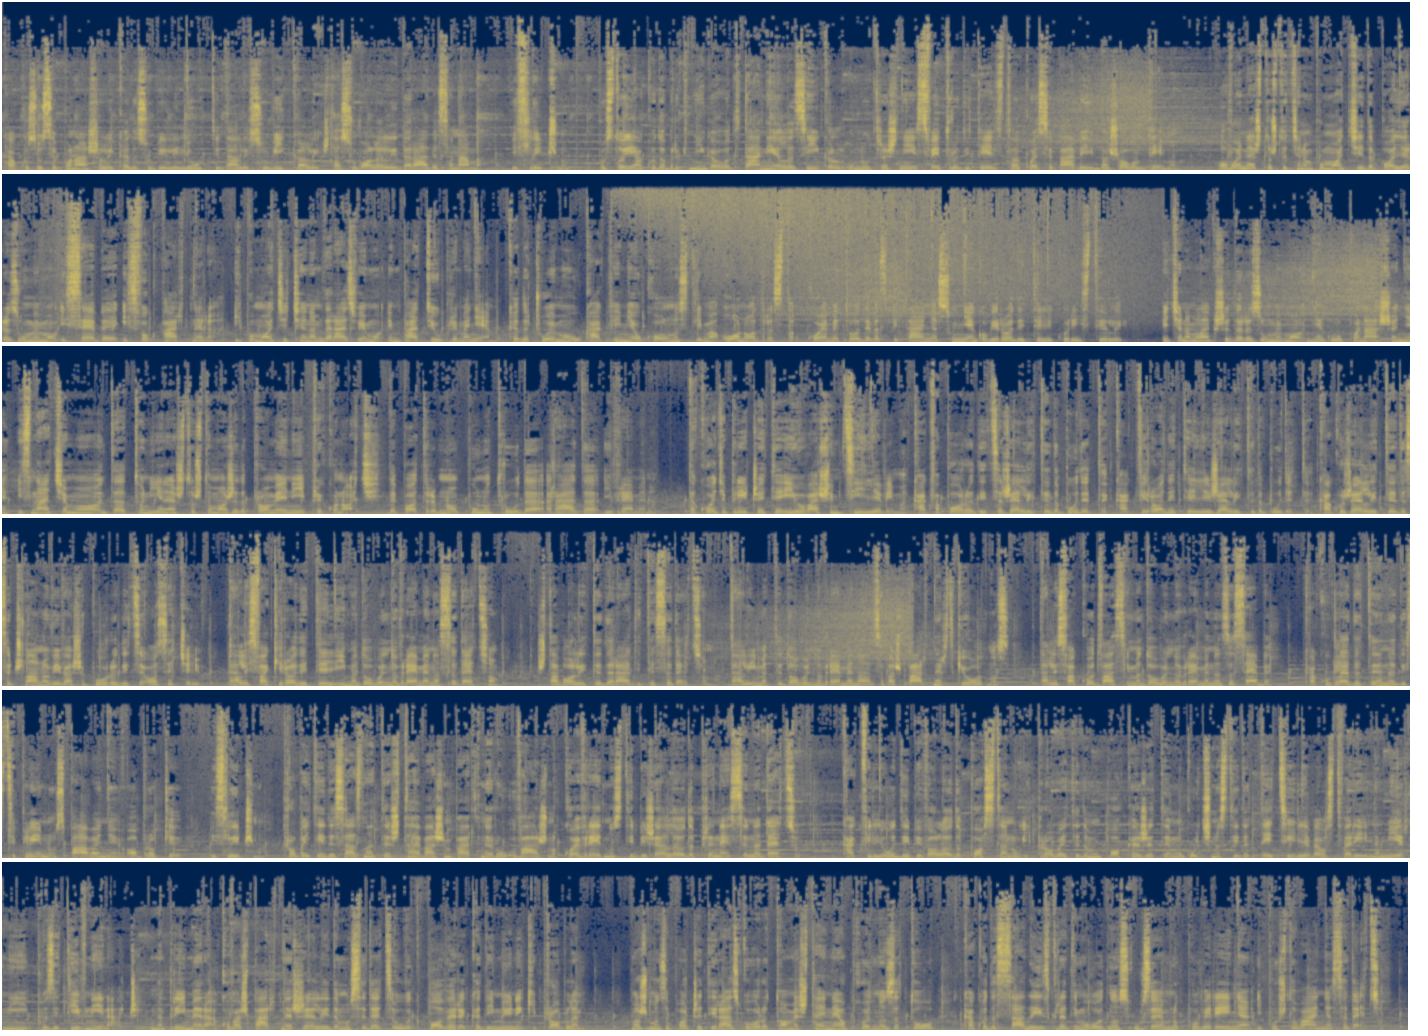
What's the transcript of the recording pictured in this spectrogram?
Kako su se ponašali kada su bili ljuti, da li su vikali, šta su voleli da rade sa nama i slično. Postoji jako dobra knjiga od Daniela Ziegel, Unutrašnji svet roditeljstva, koja se bavi baš ovom temom. Ovo je nešto što će nam pomoći da bolje razumemo i sebe i svog partnera i pomoći će nam da razvijemo empatiju prema njemu. Kada čujemo u kakvim je okolnostima on odrastao, koje metode vaspitanja su njegovi roditelji koristili, Biće nam lakše da razumemo njegovo ponašanje i znaćemo da to nije nešto što može da promeni preko noći, da je potrebno puno truda, rada i vremena. Takođe pričajte i o vašim ciljevima. Kakva porodica želite da budete? Kakvi roditelji želite da budete? Kako želite da se članovi vaše porodice osjećaju? Da li svaki roditelj ima dovoljno vremena sa decom? Šta volite da radite sa decom? Da li imate dovoljno vremena za vaš partnerski odnos? Da li svako od vas ima dovoljno vremena za sebe? Kako gledate na disciplinu, spavanje, obroke i slično. Probajte i da saznate šta je vašem partneru važno, koje vrednosti bi želeo da prenese na decu, kakvi ljudi bi voleo da postanu i probajte da mu pokažete mogućnosti da te ciljeve ostvari na mirniji, pozitivniji način. Na primer, ako vaš partner želi da mu se deca uvek povere kada imaju neki problem, možemo započeti razgovor o tome šta je neophodno za to, kako da sada izgradimo odnos uzajamnog poverenja i poštovanja sa decom.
